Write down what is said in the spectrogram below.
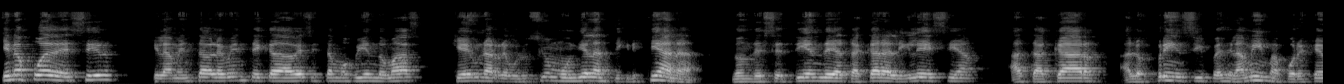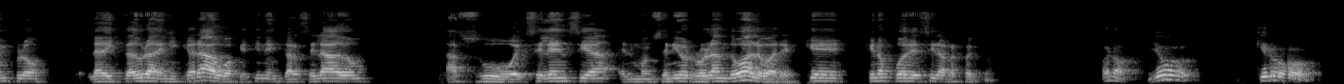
¿Qué nos puede decir que lamentablemente cada vez estamos viendo más que hay una revolución mundial anticristiana, donde se tiende a atacar a la iglesia, atacar a los príncipes de la misma, por ejemplo, la dictadura de Nicaragua, que tiene encarcelado a su excelencia el monseñor Rolando Álvarez. ¿Qué, qué nos puede decir al respecto? Bueno, yo quiero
